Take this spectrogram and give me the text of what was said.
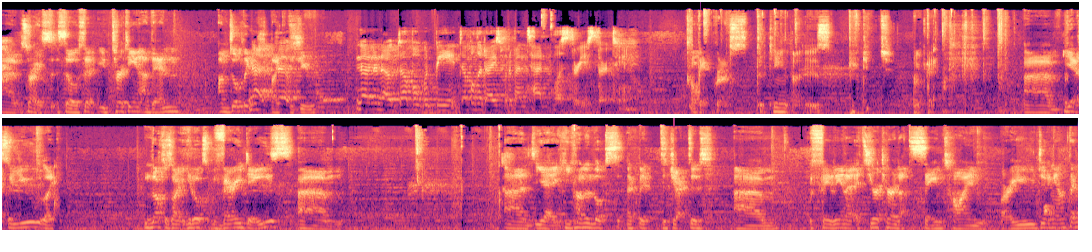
Uh, sorry, so, so 13 and then I'm doubling Yeah, it? Like, the- did you. No, no, no, double would be, double the dice would have been 10 plus 3 is 13. Okay, gross. 13, that is 15. Okay. Um, yeah, so you, like, not just like, he looks very dazed. Um, and yeah, he kind of looks a bit dejected. Um, Felina, it's your turn at the same time. Are you doing anything?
